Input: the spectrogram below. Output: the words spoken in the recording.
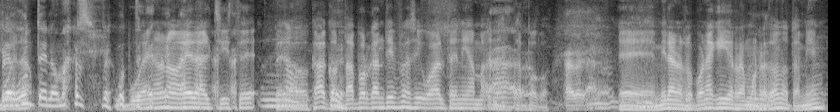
Pregunte nomás. Pregunte. Bueno, no era el chiste, pero No. claro, contar por Cantinflas igual tenía más. no, tampoco. Eh, mira, nos lo pone aquí Ramón Redondo también,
